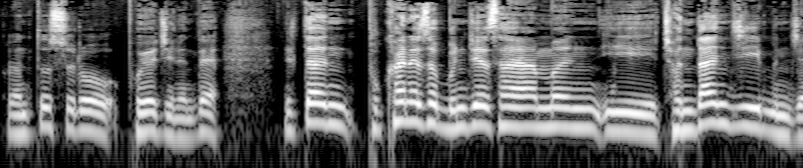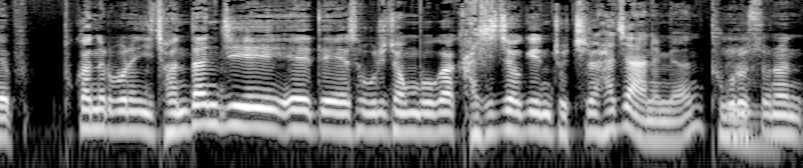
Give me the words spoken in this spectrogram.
그런 뜻으로 보여지는데 일단 북한에서 문제 삼은 이 전단지 문제 북한으로 보는 이 전단지에 대해서 우리 정부가 가시적인 조치를 하지 않으면 북으로서는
